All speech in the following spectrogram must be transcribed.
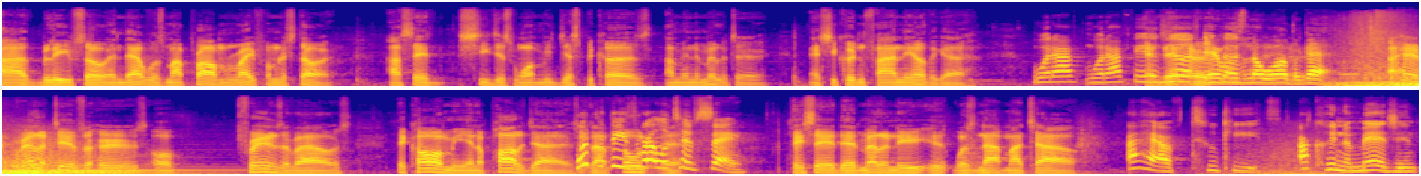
I believe so, and that was my problem right from the start. I said she just want me just because I'm in the military, and she couldn't find the other guy. What I what I feel, And then Judge, her- There was no other guy. I had relatives of hers or friends of ours that called me and apologized. What did I these told them that. relatives say? They said that Melanie was not my child. I have two kids. I couldn't imagine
